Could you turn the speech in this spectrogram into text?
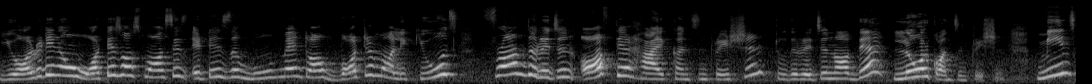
You already know what is osmosis, it is the movement of water molecules from the region of their high concentration to the region of their lower concentration. Means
